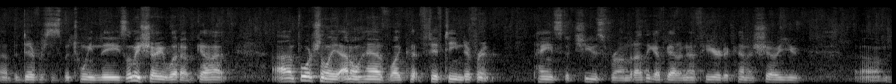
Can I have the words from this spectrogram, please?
uh, the differences between these. Let me show you what I've got. Uh, unfortunately, I don't have like 15 different paints to choose from, but I think I've got enough here to kind of show you. Um,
